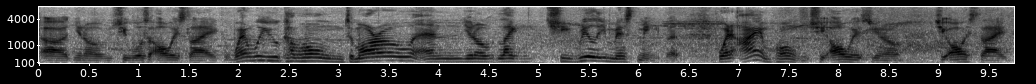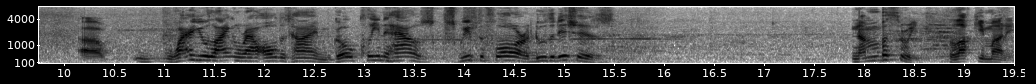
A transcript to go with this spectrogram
uh, you know, she was always like, "When will you come home tomorrow?" And you know, like she really missed me. But when I am home, she always, you know, she always like, uh, "Why are you lying around all the time? Go clean the house, sweep the floor, do the dishes." Number three, lucky money.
